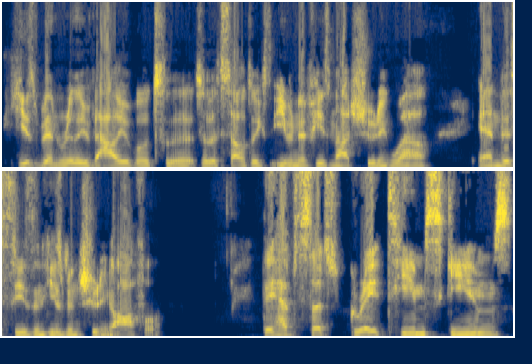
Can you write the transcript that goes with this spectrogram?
He's been really valuable to the to the Celtics, even if he's not shooting well. And this season, he's been shooting awful. They have such great team schemes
